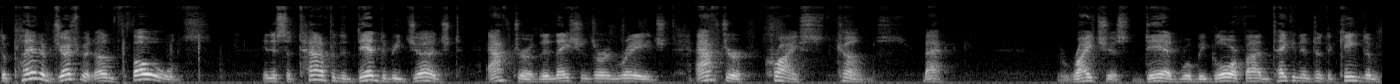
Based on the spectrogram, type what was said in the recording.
The plan of judgment unfolds, and it's a time for the dead to be judged after the nations are enraged, after Christ comes back. The righteous dead will be glorified and taken into the kingdom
